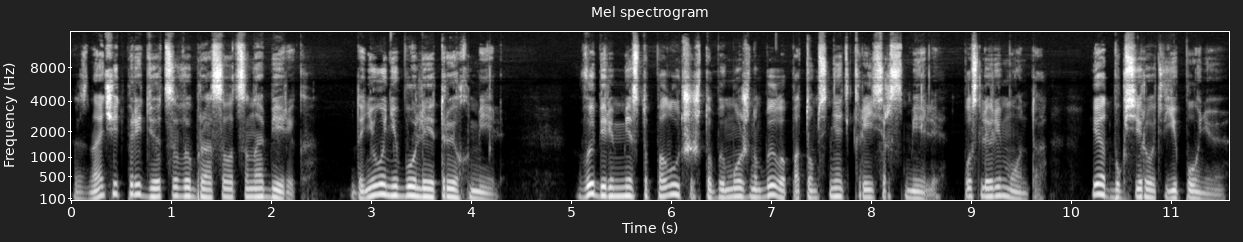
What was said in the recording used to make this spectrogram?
Значит, придется выбрасываться на берег. До него не более трех миль. Выберем место получше, чтобы можно было потом снять крейсер с мели после ремонта и отбуксировать в Японию.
